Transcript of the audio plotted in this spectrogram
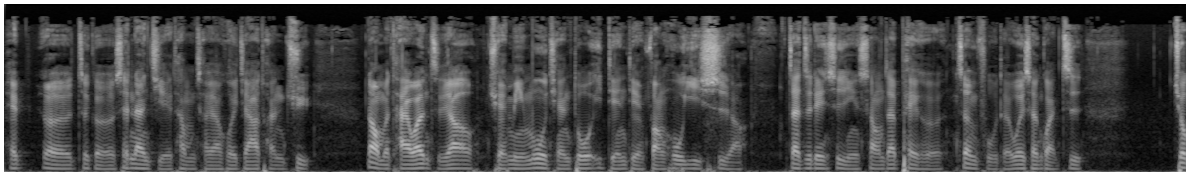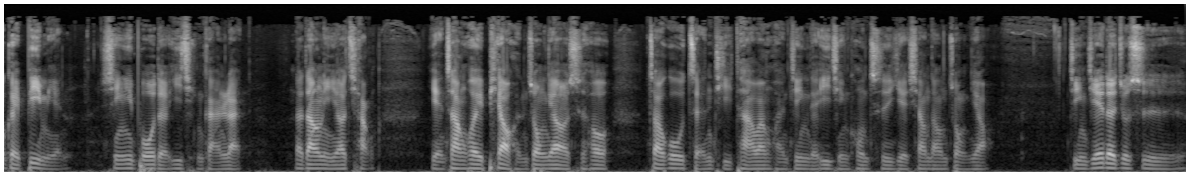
黑呃这个圣诞节他们才要回家团聚。那我们台湾只要全民目前多一点点防护意识啊，在这件事情上再配合政府的卫生管制，就可以避免新一波的疫情感染。那当你要抢演唱会票很重要的时候，照顾整体台湾环境的疫情控制也相当重要。紧接着就是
